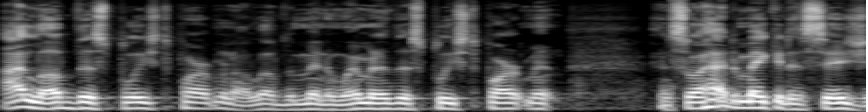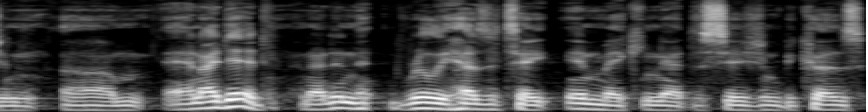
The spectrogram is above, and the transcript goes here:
I love this police department. I love the men and women of this police department. And so I had to make a decision, um, and I did. And I didn't really hesitate in making that decision because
